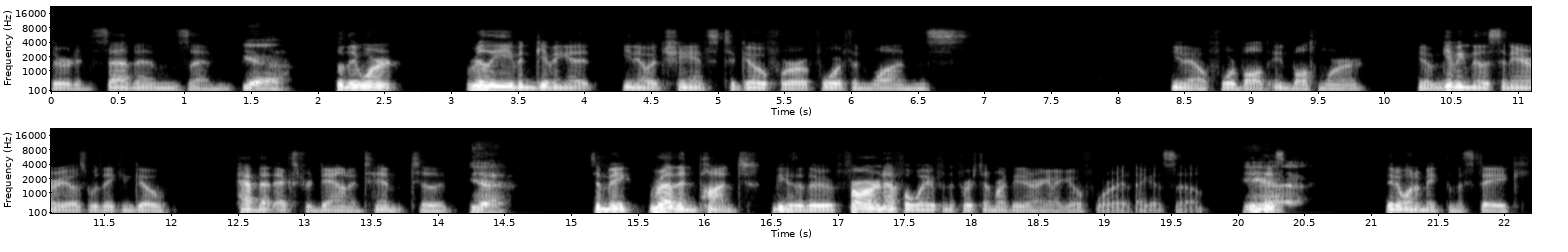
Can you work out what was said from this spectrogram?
third and sevens, and yeah, so they weren't really even giving it you know a chance to go for a fourth and ones. You know, for ball in Baltimore, you know, giving those scenarios where they can go have that extra down attempt to yeah to make rather than punt because if they're far enough away from the first down mark, they aren't going to go for it. I guess so. yeah, this, they don't want to make the mistake.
